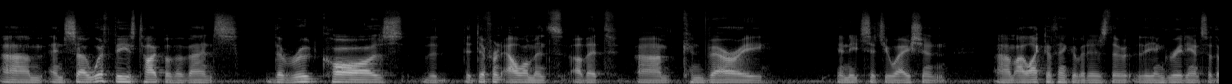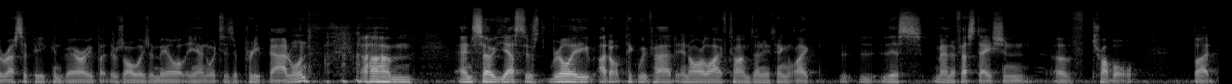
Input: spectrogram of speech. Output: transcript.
Um, and so, with these type of events, the root cause, the, the different elements of it um, can vary in each situation. Um, I like to think of it as the, the ingredients of the recipe can vary, but there's always a meal at the end, which is a pretty bad one. Um, and so, yes, there's really, I don't think we've had in our lifetimes anything like this manifestation of trouble but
